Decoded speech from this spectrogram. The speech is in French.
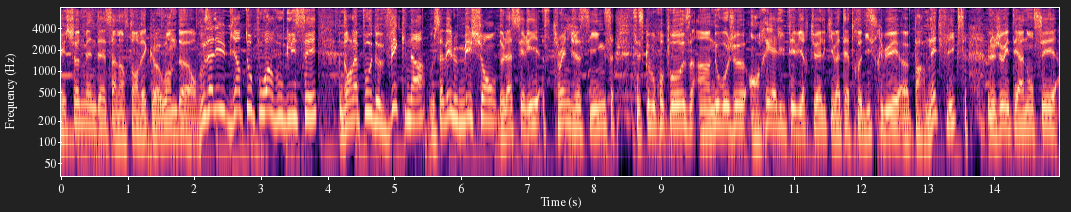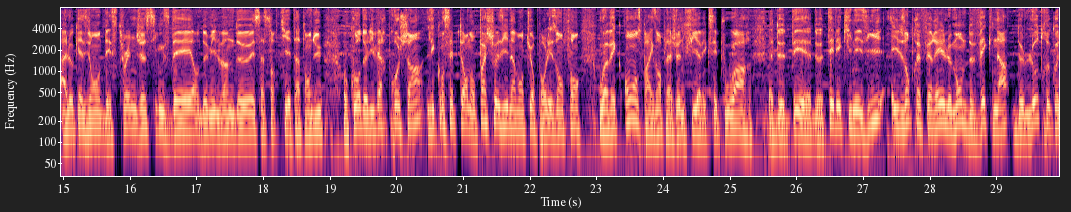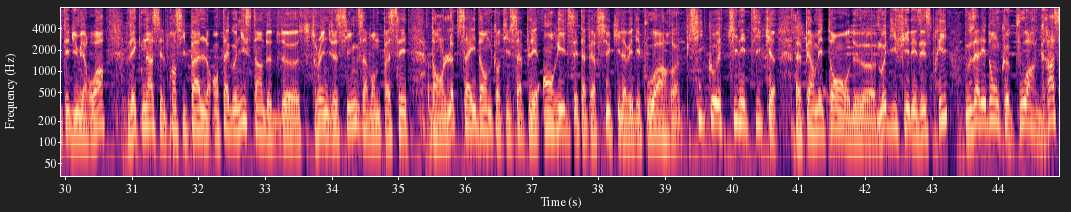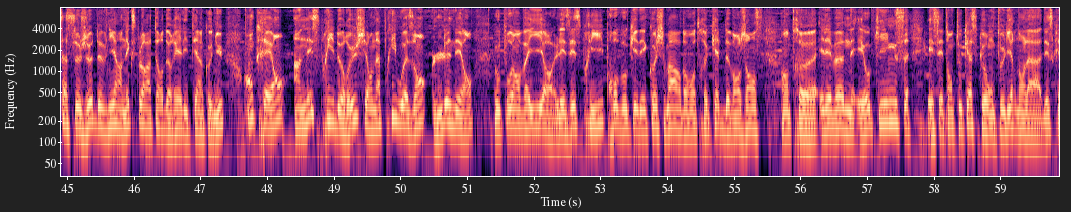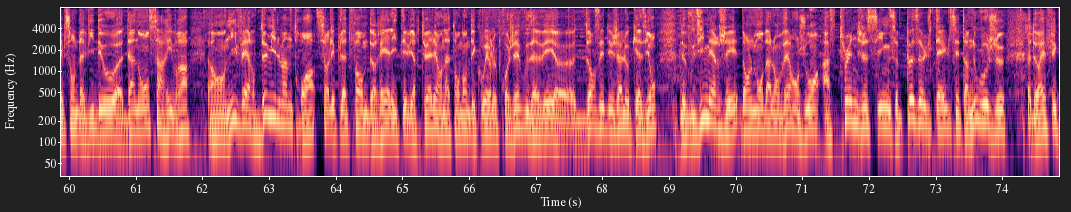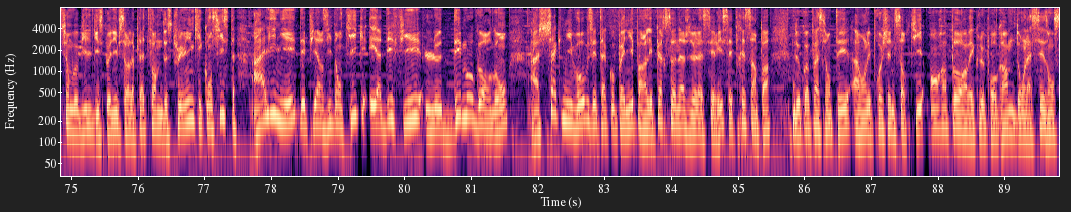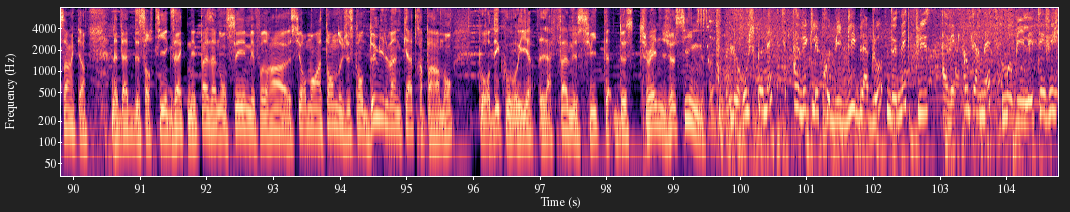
Et Sean Mendes à l'instant avec euh, Wonder. Vous allez bientôt pouvoir vous glisser dans la peau de Vecna, vous savez le méchant de la série Stranger Things. C'est ce que vous propose un nouveau jeu en réalité virtuelle qui va être distribué euh, par Netflix. Le jeu était annoncé à l'occasion des Stranger Things Day en 2022 et sa sortie est attendue au cours de l'hiver prochain. Les concepteurs n'ont pas choisi une aventure pour les enfants ou avec 11 par exemple la jeune fille avec ses pouvoirs de, de télékinésie. Ils ont préféré le monde de Vecna de l'autre côté du miroir. Vecna, c'est le principal antagoniste hein, de, Stranger Things. Avant de passer dans l'Upside Down, quand il s'appelait Henry, il s'est aperçu qu'il avait des pouvoirs euh, psychokinétiques euh, permettant de euh, modifier les esprits. Vous allez donc pouvoir, grâce à ce jeu, devenir un explorateur de réalité inconnue en créant un esprit de ruche et en apprivoisant le néant. Vous pourrez envahir les esprits, provoquer des cauchemars dans votre quête de vengeance entre Eleven et Hawkins. Et c'est en tout cas ce qu'on peut lire dans la description description de la vidéo euh, d'annonce arrivera en hiver 2023 sur les plateformes de réalité virtuelle. Et en attendant de découvrir le projet, vous avez euh, d'ores et déjà l'occasion de vous immerger dans le monde à l'envers en jouant à Stranger Things Puzzle Tale. C'est un nouveau jeu de réflexion mobile disponible sur la plateforme de streaming qui consiste à aligner des pierres identiques et à défier le démo-gorgon. À chaque niveau, vous êtes accompagné par les personnages de la série. C'est très sympa. De quoi patienter avant les prochaines sorties en rapport avec le programme dont la saison 5. Hein. La date de sortie exacte n'est pas annoncée, mais faudra euh, sûrement attendre jusqu'en 2024 apparemment pour découvrir la fameuse suite de Stranger Things. Le Rouge Connect avec les produits Bliblablo de Net Plus avec Internet, mobile et TV.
